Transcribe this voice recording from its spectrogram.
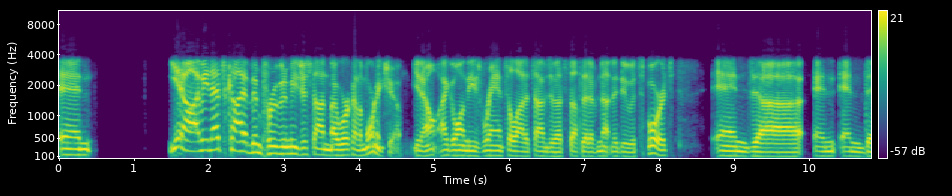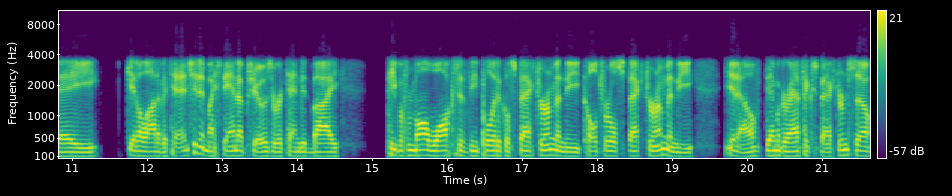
And you know, I mean, that's kind of been proven to me just on my work on the morning show. You know, I go on these rants a lot of times about stuff that have nothing to do with sports, and uh, and and they get a lot of attention. And my stand-up shows are attended by people from all walks of the political spectrum and the cultural spectrum and the you know demographic spectrum. So,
